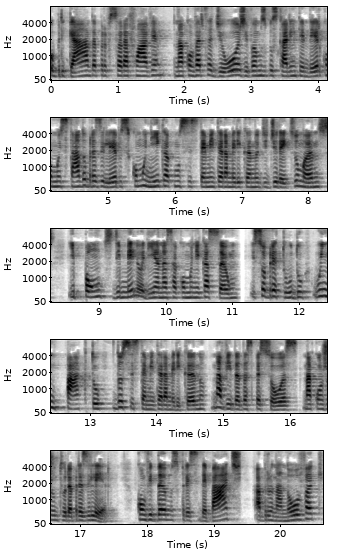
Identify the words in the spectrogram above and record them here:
Obrigada, professora Flávia. Na conversa de hoje, vamos buscar entender como o Estado brasileiro se comunica com o Sistema Interamericano de Direitos Humanos e pontos de melhoria nessa comunicação e, sobretudo, o impacto do sistema interamericano na vida das pessoas na conjuntura brasileira. Convidamos para esse debate a Bruna Novak,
